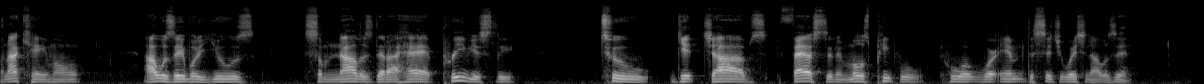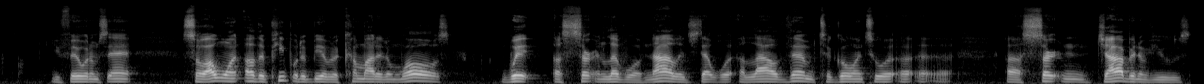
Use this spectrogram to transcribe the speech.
when I came home, I was able to use some knowledge that I had previously to get jobs faster than most people who were in the situation I was in. You feel what I'm saying? So I want other people to be able to come out of them walls with a certain level of knowledge that will allow them to go into a, a, a, certain job interviews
